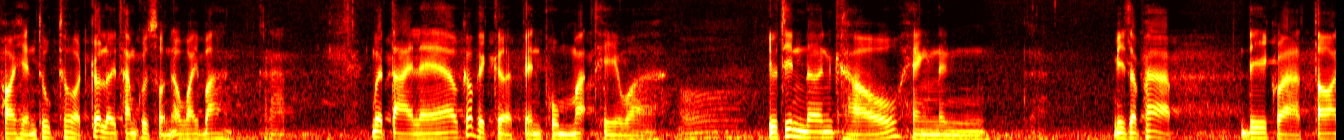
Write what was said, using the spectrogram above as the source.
พอเห็นทุกข์โทษก็เลยทำกุศลเอาไว้บ้างครับ เมื่อตายแล้วก็ไปเกิดเป็นภูมิเทวาโอ้อยู่ที่เนินเขาแห่งหนึ่งครับมีสภาพดีกว่าตอน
